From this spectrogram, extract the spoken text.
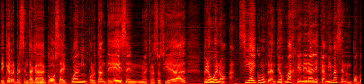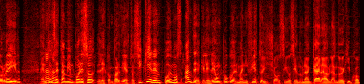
de qué representa cada cosa, de cuán importante es en nuestra sociedad. Pero bueno, sí hay como planteos más generales que a mí me hacen un poco reír, entonces también por eso les compartí esto. Si quieren, podemos, antes de que les lea un poco del manifiesto, y yo sigo siendo una cara hablando de hip hop,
